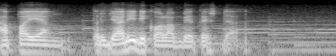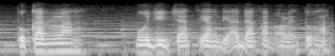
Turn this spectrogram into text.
apa yang terjadi di kolam Bethesda, bukanlah mujizat yang diadakan oleh Tuhan.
